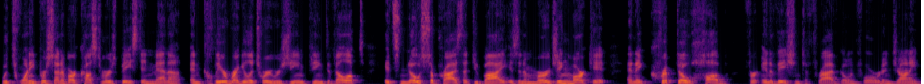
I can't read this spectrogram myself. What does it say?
With 20% of our customers based in MENA and clear regulatory regime being developed, it's no surprise that Dubai is an emerging market and a crypto hub for innovation to thrive going forward. And Johnny,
